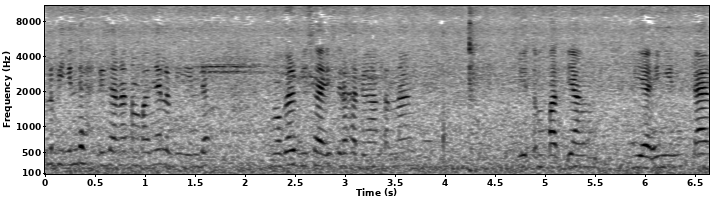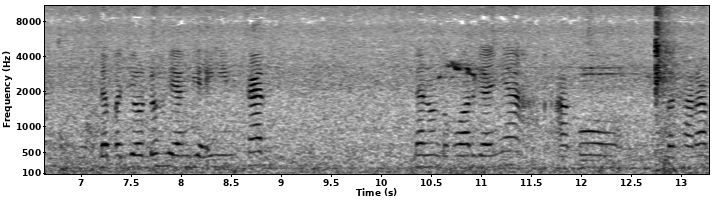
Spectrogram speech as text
lebih indah di sana tempatnya lebih indah. Semoga bisa istirahat dengan tenang di tempat yang dia inginkan dapat jodoh yang dia inginkan. Dan untuk keluarganya aku berharap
